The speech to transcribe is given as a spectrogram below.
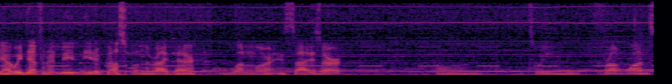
Yeah, we definitely need a cusp on the right there. One more incisor on between the front ones.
